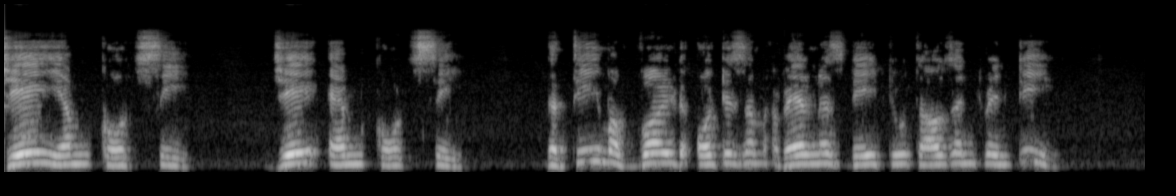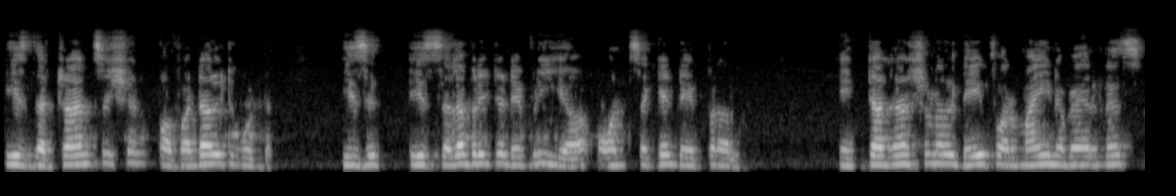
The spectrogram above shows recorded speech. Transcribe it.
J.M. Coetzee. J.M. Coetzee. The theme of World Autism Awareness Day 2020 is the transition of adulthood is, it, is celebrated every year on 2nd April. International Day for Mind Awareness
